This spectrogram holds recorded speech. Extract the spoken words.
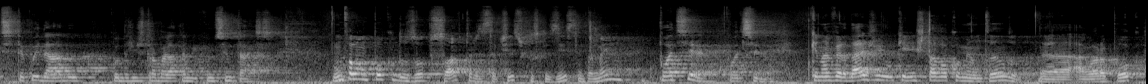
se ter cuidado quando a gente trabalhar também com sintaxe. Vamos falar um pouco dos outros softwares estatísticos que existem também? Pode ser, pode ser. Porque na verdade o que a gente estava comentando uh, agora há pouco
